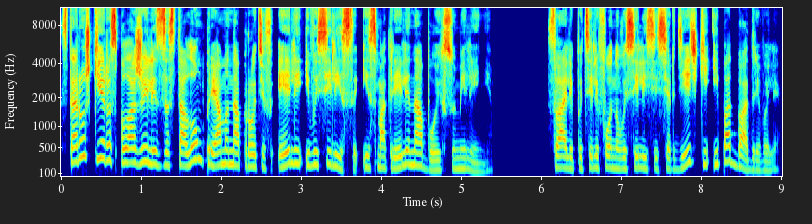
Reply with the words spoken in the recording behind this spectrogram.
Старушки расположились за столом прямо напротив Эли и Василисы и смотрели на обоих с умилением. Слали по телефону Василисе сердечки и подбадривали.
